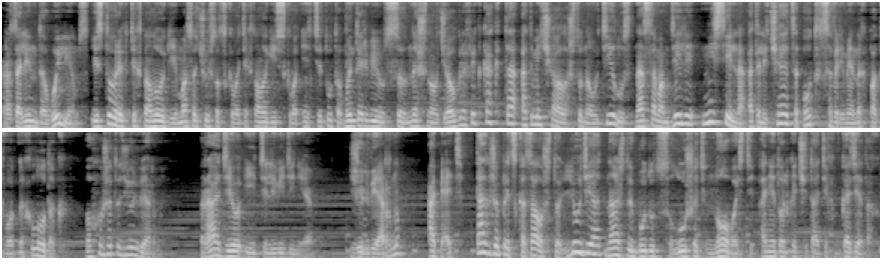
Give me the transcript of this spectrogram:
Розалинда Уильямс, историк технологии Массачусетского технологического института в интервью с National Geographic, как-то отмечала, что Наутилус на самом деле не сильно отличается от современных подводных лодок. Ох уж это Жюль Верн. Радио и телевидение. Жюль Верн Опять. Также предсказал, что люди однажды будут слушать новости, а не только читать их в газетах.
